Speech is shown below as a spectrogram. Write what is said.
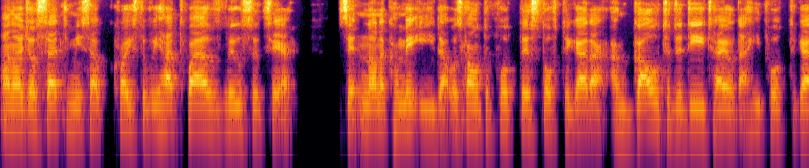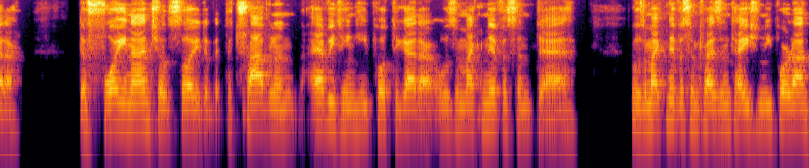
And I just said to myself, Christ, if we had 12 Lucids here sitting on a committee that was going to put this stuff together and go to the detail that he put together, the financial side of it, the traveling, everything he put together was a magnificent. Uh, it was a magnificent presentation he put on,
